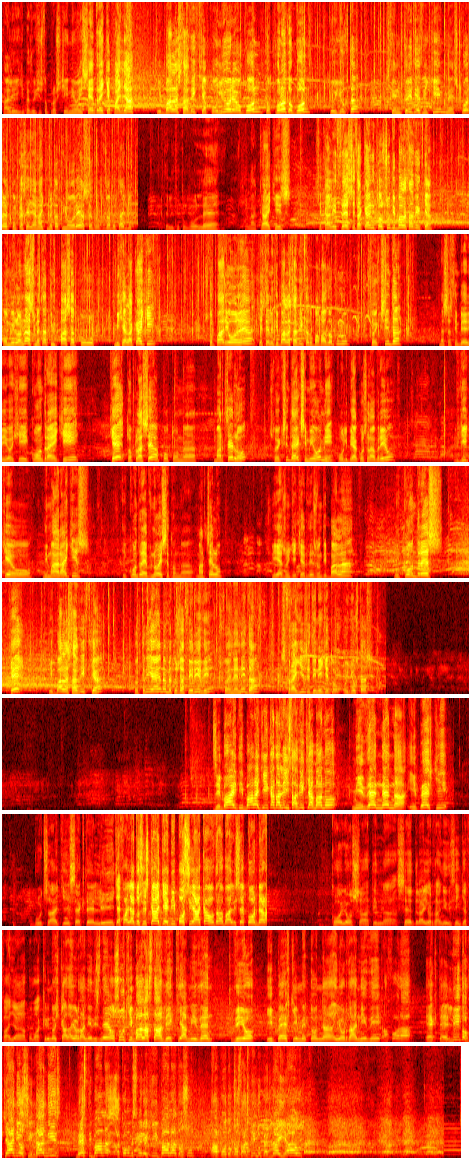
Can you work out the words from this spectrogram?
Πάλι οι γηπεδούχοι στο προσκήνιο. Η σέντρα, η κεφαλιά. Η μπάλα στα δίχτυα. Πολύ ωραίο γκολ. Το πρώτο γκολ του Γιούχτα στην τρίτη εθνική με σκόρερ τον Κασελιανάκη μετά την ωραία σέντρα του Τζαμπετάκη. Τελείται το βολέ. Χελακάκης σε καλή θέση θα κάνει το σούτ η μπάλα στα δίχτυα. Ο Μιλονάς μετά την πάσα του Μιχελακάκη στο πάρει ωραία και στέλνει την μπάλα στα δίχτυα του Παπαδόπουλου στο 60 μέσα στην περιοχή η κόντρα εκεί και το πλασέ από τον ε, Μαρτσέλο. Στο 66 μειώνει ο Ολυμπιακός Λαβρίου. Βγήκε ο Δημαράκης. Η κόντρα ευνόησε τον ε, Μαρτσέλο. Πιέζουν και κερδίζουν την μπάλα. Οι κόντρες και η μπάλα στα δίχτυα. Το 3-1 με το Ζαφυρίδη στο 90 σφραγίζει την νίκη του ο Γιούχτας Τζιμπάει την μπάλα και καταλήγει στα δίχτυα μάνο. 0-1 υπέσχει. Μπουτσάκης εκτελεί. Κεφαλιά του Σισκάκη εντυπωσιακά. Ο Δράμπαλη σε κόρνερα. Κόλιωσα την σέντρα, η Ορδανίδη στην κεφαλιά, από μακρύν, όχι καλά, η Ορδανίδης νέο σούτ και μπάλα στα δίκτυα 0-2 υπεύχει με τον Ιορδανίδη. Τραφόρα εκτελεί, το πιάνει ο Σινάνης, μέσα στην μπάλα, ακόμα μες στην περιοχή η μπάλα, το σούτ από τον Κωνσταντίνου περνάει out.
